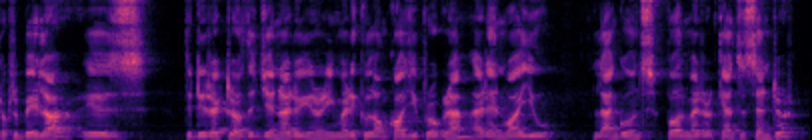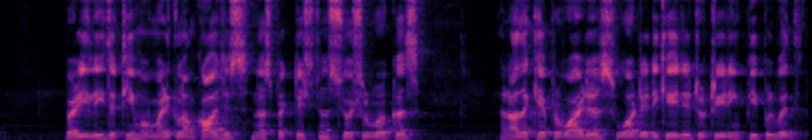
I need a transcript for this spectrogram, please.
Dr. Balar is the director of the Genitourinary Medical Oncology Program at NYU Langone's Perlmutter Cancer Center, where he leads a team of medical oncologists, nurse practitioners, social workers, and other care providers who are dedicated to treating people with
